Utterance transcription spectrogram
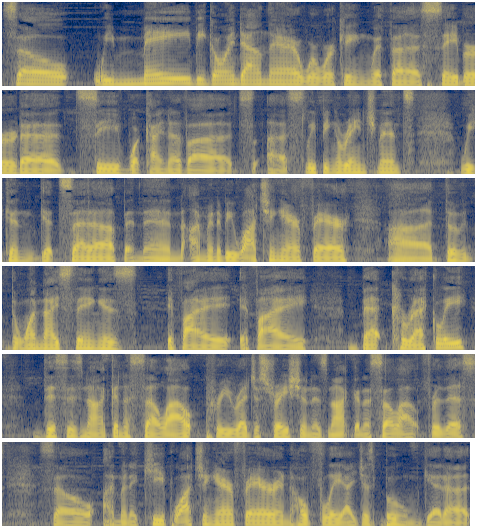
So we may be going down there. We're working with uh, Saber to see what kind of uh, uh, sleeping arrangements we can get set up, and then I'm going to be watching airfare. Uh, the the one nice thing is if I if I bet correctly, this is not going to sell out. Pre-registration is not going to sell out for this, so I'm going to keep watching airfare, and hopefully, I just boom get a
